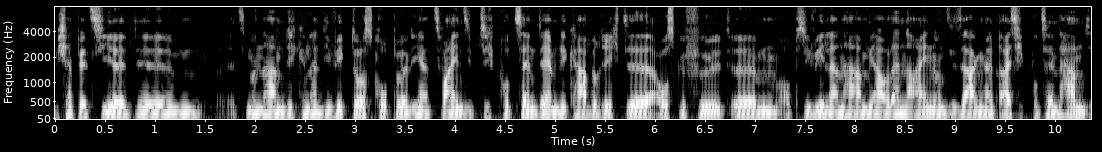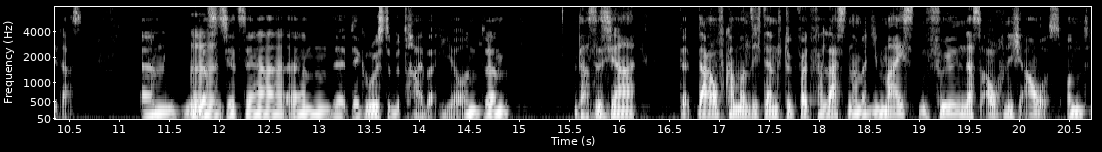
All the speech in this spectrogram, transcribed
ich habe jetzt hier die, jetzt mal namentlich genannt die Victors-Gruppe, die hat 72 Prozent der MDK-Berichte ausgefüllt, ähm, ob sie WLAN haben, ja oder nein, und sie sagen halt 30 Prozent haben sie das. Ähm, mhm. Das ist jetzt der, ähm, der, der größte Betreiber hier. Und ähm, das ist ja, darauf kann man sich dann ein Stück weit verlassen, aber die meisten füllen das auch nicht aus. Und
